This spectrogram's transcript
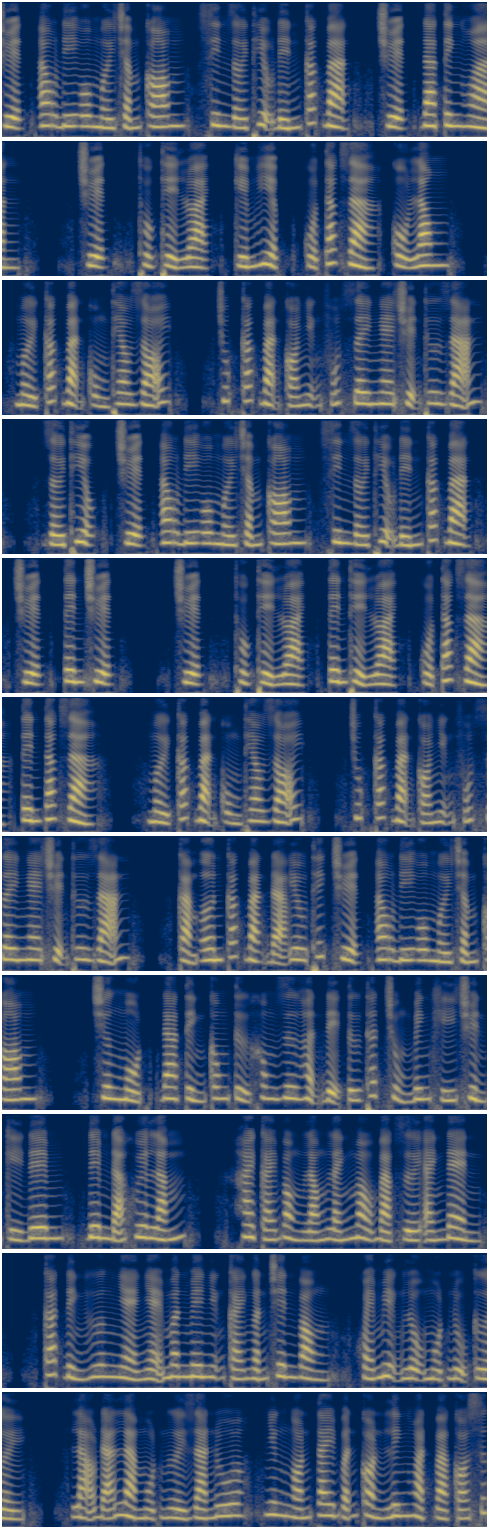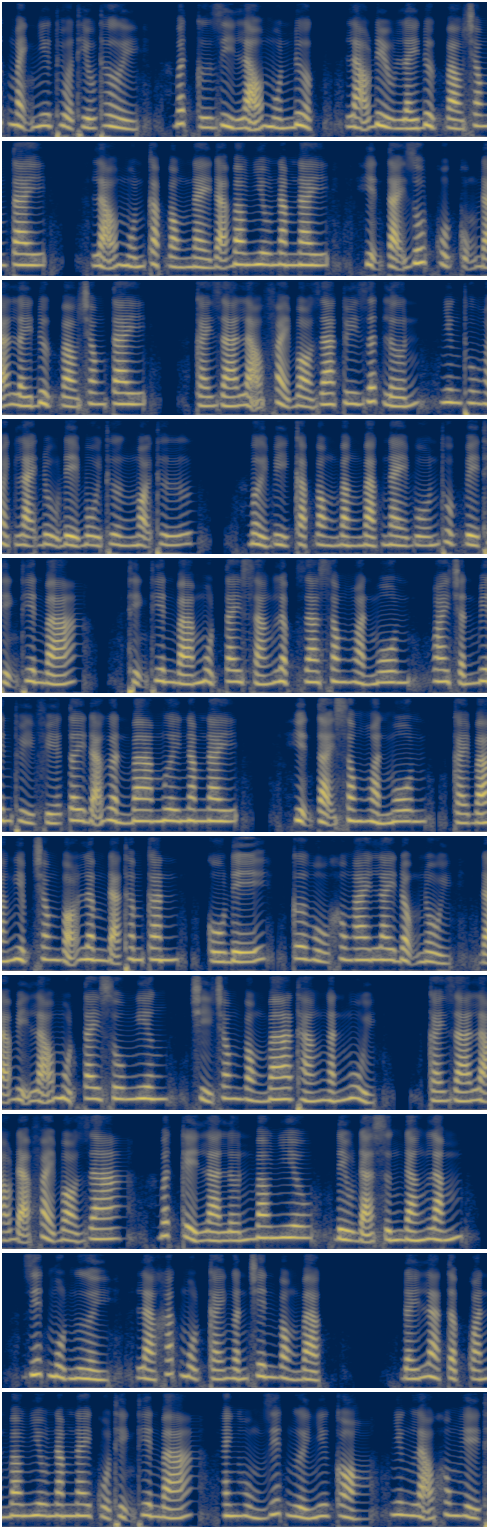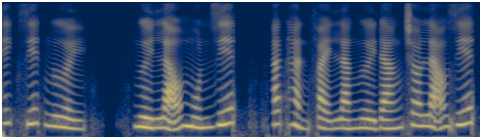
Chuyện audio mới com. Xin giới thiệu đến các bạn, Chuyện đa tinh hoàn. Chuyện thuộc thể loại kiếm hiệp của tác giả Cổ Long. Mời các bạn cùng theo dõi. Chúc các bạn có những phút giây nghe chuyện thư giãn. Giới thiệu, chuyện audio mới com. Xin giới thiệu đến các bạn, Chuyện tên chuyện. Chuyện thuộc thể loại, tên thể loại của tác giả, tên tác giả. Mời các bạn cùng theo dõi. Chúc các bạn có những phút giây nghe chuyện thư giãn. Cảm ơn các bạn đã yêu thích chuyện audio mới.com Chương 1 Đa tình công tử không dư hận đệ tứ thất chủng binh khí truyền kỳ đêm. Đêm đã khuya lắm. Hai cái vòng lóng lánh màu bạc dưới ánh đèn. Cát đình hương nhẹ nhẹ mân mê những cái ngấn trên vòng. Khóe miệng lộ một nụ cười. Lão đã là một người già nua. Nhưng ngón tay vẫn còn linh hoạt và có sức mạnh như thừa thiếu thời. Bất cứ gì lão muốn được lão đều lấy được vào trong tay. Lão muốn cặp vòng này đã bao nhiêu năm nay, hiện tại rốt cuộc cũng đã lấy được vào trong tay. Cái giá lão phải bỏ ra tuy rất lớn, nhưng thu hoạch lại đủ để bồi thường mọi thứ. Bởi vì cặp vòng bằng bạc này vốn thuộc về Thịnh Thiên Bá. Thịnh Thiên Bá một tay sáng lập ra song hoàn môn, oai trấn biên thủy phía Tây đã gần 30 năm nay. Hiện tại song hoàn môn, cái bá nghiệp trong võ lâm đã thâm căn, cố đế, cơ hồ không ai lay động nổi, đã bị lão một tay xô nghiêng, chỉ trong vòng 3 tháng ngắn ngủi. Cái giá lão đã phải bỏ ra, bất kể là lớn bao nhiêu, đều đã xứng đáng lắm. Giết một người, là khắc một cái ngấn trên vòng bạc. Đấy là tập quán bao nhiêu năm nay của Thịnh Thiên Bá, anh hùng giết người như cỏ, nhưng lão không hề thích giết người. Người lão muốn giết, ắt hẳn phải là người đáng cho lão giết.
